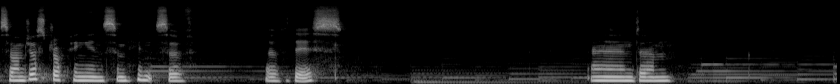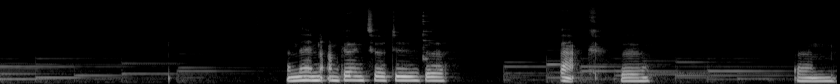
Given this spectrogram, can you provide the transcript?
So I'm just dropping in some hints of, of this. And um, and then I'm going to do the back, the um,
